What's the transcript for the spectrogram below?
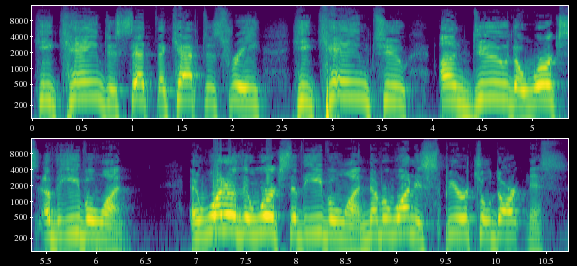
He came to set the captives free. He came to undo the works of the evil one. And what are the works of the evil one? Number one is spiritual darkness.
